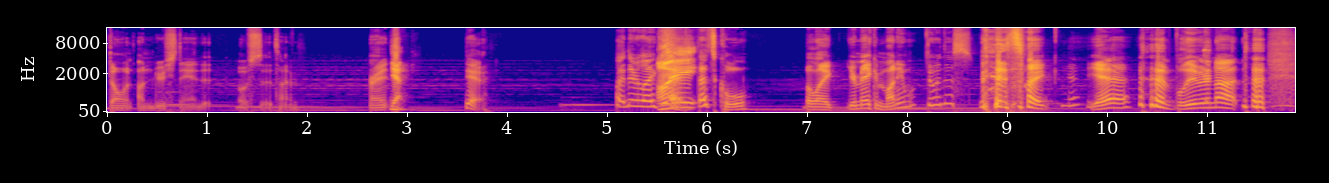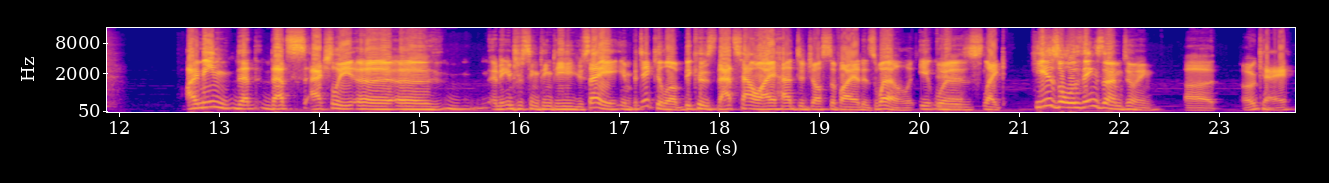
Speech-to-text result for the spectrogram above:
don't understand it most of the time, right? Yeah. Yeah. Like they're like, yeah, I- that's cool, but like you're making money doing this. it's like, yeah, believe it or not. I mean that that's actually uh, uh, an interesting thing to hear you say in particular because that's how I had to justify it as well. It Yeah. was like, here's all the things that I'm doing. Uh, okay.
